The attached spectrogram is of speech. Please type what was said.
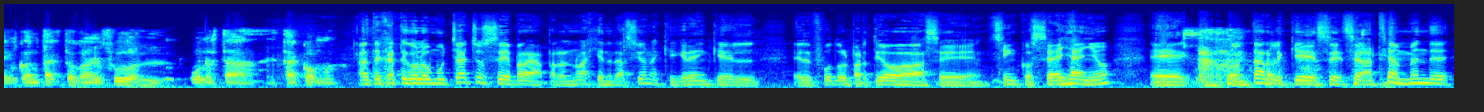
en contacto con el fútbol, uno está, está cómodo. Antes dejaste con los muchachos, eh, para, para las nuevas generaciones que creen que el, el fútbol partió hace 5 o 6 años, eh, contarles que Se- Sebastián Méndez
